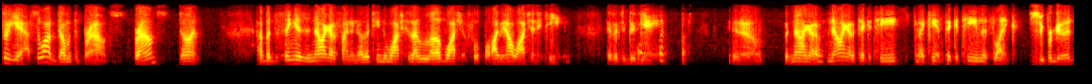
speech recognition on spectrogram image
so yeah, so I'm done with the Browns. Browns done. Uh, but the thing is, is now I got to find another team to watch because I love watching football. I mean, I'll watch any team if it's a good game, you know. But now I got to now I got to pick a team, and I can't pick a team that's like super good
